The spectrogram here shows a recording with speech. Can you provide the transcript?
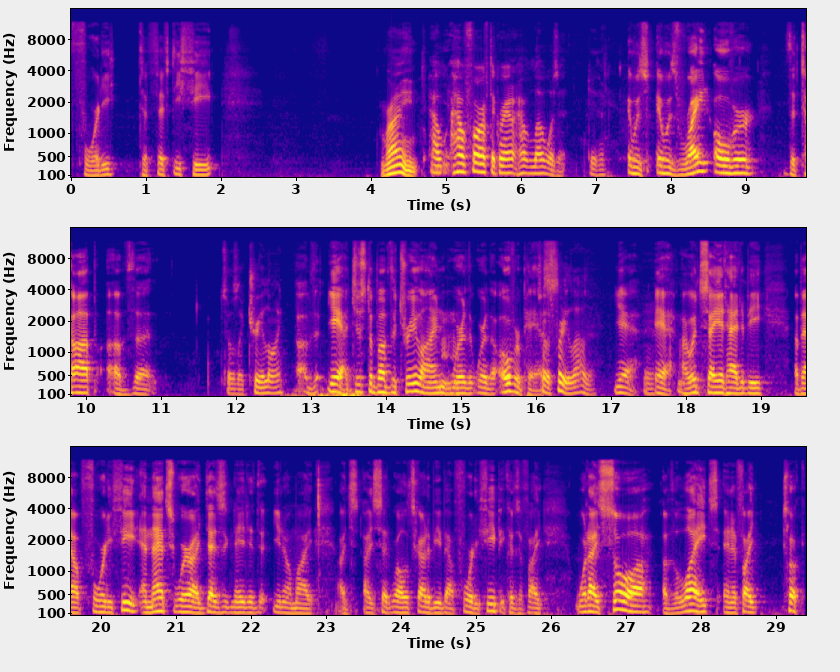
forty to fifty feet Right. How how far off the ground? How low was it? Do you think? it was it was right over the top of the So it was like tree line. of the yeah just above the tree line mm-hmm. where the where the overpass So it's pretty low then. Yeah, Yeah. yeah, I would say it had to be about 40 feet, and that's where I designated, that, you know, my. I, I said, well, it's got to be about 40 feet because if I, what I saw of the lights, and if I took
